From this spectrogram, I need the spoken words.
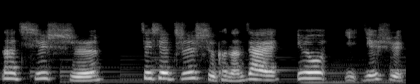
那其实这些知识可能在，因为也也许，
